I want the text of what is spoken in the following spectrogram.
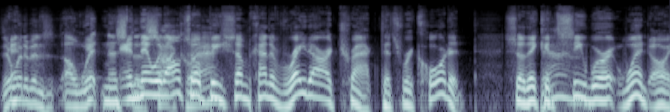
There would have been a witness. and there would also be some kind of radar track that's recorded so they could Yeah. see where it went oh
